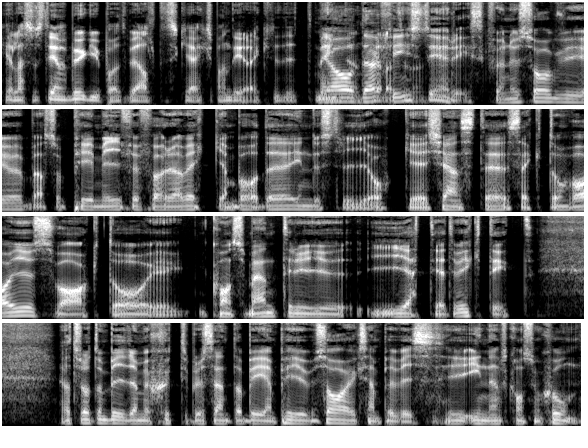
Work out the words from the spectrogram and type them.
hela systemet bygger ju på att vi alltid ska expandera kreditmängden. Ja, där finns det ju en risk. För nu såg vi ju alltså PMI för förra veckan, både industri och eh, tjänstesektorn var ju svagt och eh, konsumenter är ju jätte, jätteviktigt. Jag tror att de bidrar med 70 procent av BNP i USA exempelvis i inhemsk konsumtion.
